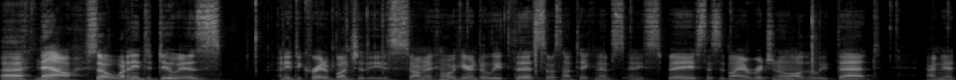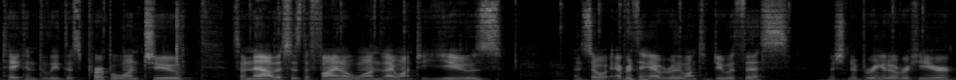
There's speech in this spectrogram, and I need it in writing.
Uh, now, so what I need to do is I need to create a bunch of these. So I'm going to come over here and delete this so it's not taking up any space. This is my original. I'll delete that. I'm going to take and delete this purple one too. So now this is the final one that I want to use. And so everything I really want to do with this, I'm just going to bring it over here.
